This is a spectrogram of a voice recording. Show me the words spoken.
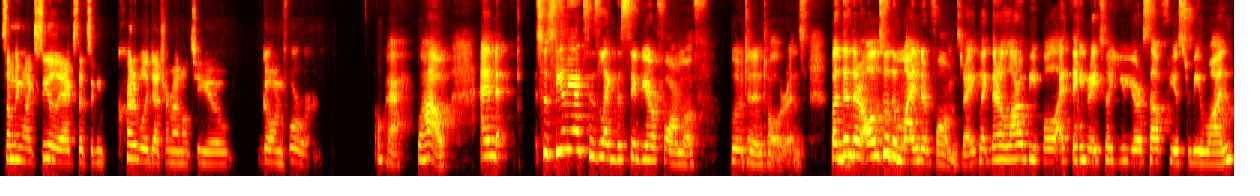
something like celiacs, that's incredibly detrimental to you going forward. Okay. Wow. And so celiac is like the severe form of gluten intolerance. But then there are also the milder forms, right? Like there are a lot of people, I think Rachel, you yourself used to be one,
